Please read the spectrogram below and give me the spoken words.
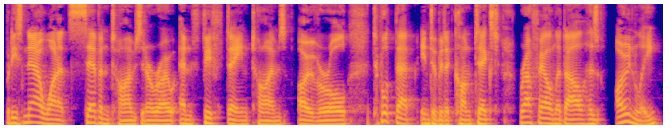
but he's now won it seven times in a row and 15 times overall. To put that into a bit of context, Rafael Nadal has only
